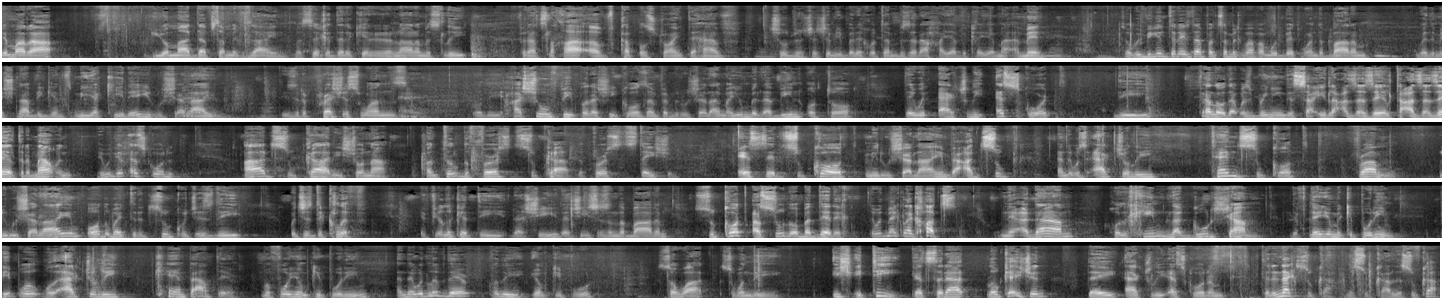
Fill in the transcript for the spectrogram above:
Gemara, Yomad Daf Samich Zayin, dedicated anonymously for the tzlacha of couples trying to have children. Shashem Yibarech Otam B'Zara Haya V'Kayama. Amen. So we begin today's Daf on Samich Vav Amud Bet. On the bottom where the Mishnah begins. Miyakirei Yerushalayim. These are the precious ones, or the Hashuv people, as she calls them from Yerushalayim. Ayum Belavin Oto. They would actually escort the fellow that was bringing the Sa'ila Azazel to Azazel, to the mountain, he would get escorted. Ad Sukkah Rishona, until the first Sukkah, the first station. Eser Sukkot Mirushalayim Ve'ad Suk. And there was actually 10 Sukkot from Yerushalayim all the way to the Tzuk, which is the, which is the cliff. If you look at the Rashi, Rashi says on the bottom, Sukkot Asulo Baderech. They would make like huts. Ne Adam Holchim Lagur Sham. Lifnei Yom Kippurim, people will actually camp out there before Yom Kippurim, and they would live there for the Yom Kippur. So what? So when the Ish Iti gets to that location, they actually escort him to the next sukkah, the sukkah, the sukkah.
